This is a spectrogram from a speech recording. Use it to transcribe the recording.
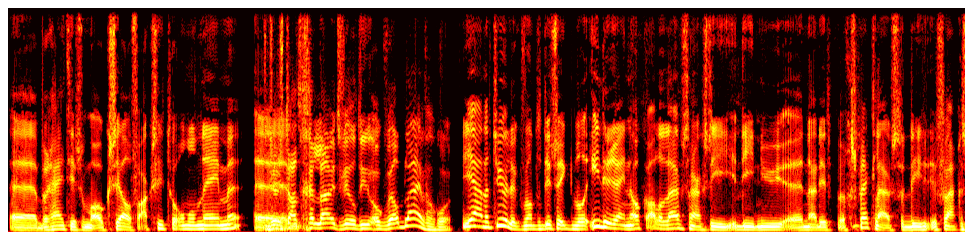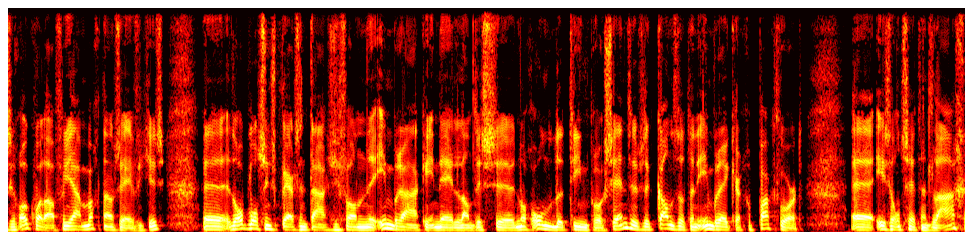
uh, bereid is om ook zelf actie te ondernemen. dus dat geluid wilt u ook wel blijven horen? Ja, natuurlijk. Want het is, ik wil iedereen, ook alle luisteraars die, die nu naar dit gesprek luisteren... die vragen zich ook wel af van ja, wacht nou eens eventjes. het oplossingspercentage van inbraken in Nederland is nog onder de 10%. Dus de kans dat een inbreker gepakt wordt is ontzettend laag.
